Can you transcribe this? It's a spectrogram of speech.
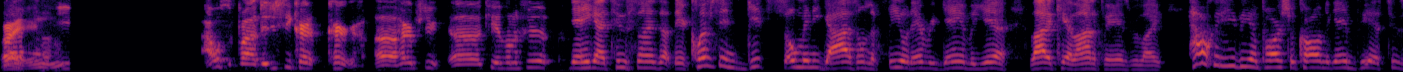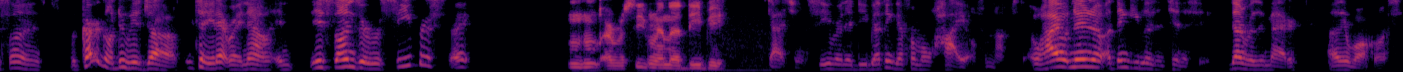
Right, uh, and you, I was surprised. Did you see Kurt, Kurt uh, Herbstreit uh, kids on the field? Yeah, he got two sons out there. Clemson gets so many guys on the field every game, but yeah, a lot of Carolina fans were like, "How could he be impartial calling the game if he has two sons?" But Kurt gonna do his job. I'll tell you that right now. And his sons are receivers, right? Mm-hmm. A receiver and a DB. Gotcha. Receiver and a DB. I think they're from Ohio, if I'm not mistaken. Ohio? No, no, no. I think he lives in Tennessee. Doesn't really matter. Uh, they're walk-ons.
